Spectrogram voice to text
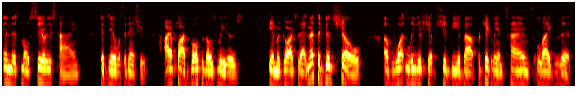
in this most serious time to deal with an issue. I applaud both of those leaders in regards to that. And that's a good show of what leadership should be about, particularly in times like this.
